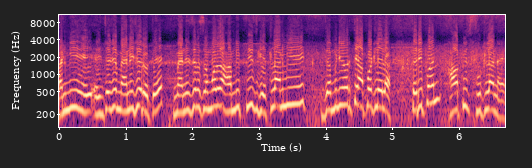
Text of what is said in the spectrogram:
आणि मी यांचे जे मॅनेजर होते मॅनेजरसमोर आम्ही पीस घेतला आणि मी जमिनीवरती आपटलेला. तरी पण हा पीस फुटला नाही.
